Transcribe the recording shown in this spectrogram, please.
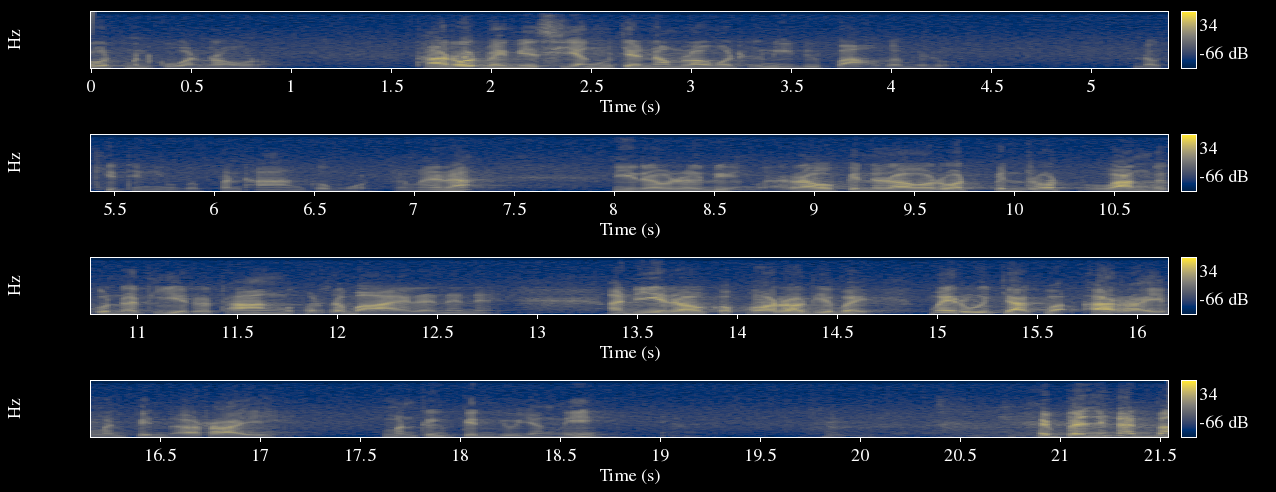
รถมันกวนเราถ้ารถไม่มีเสียงมันจะนำเรามาถึงนี่หรือเปล่าก็ไม่รู้ เราคิดอย่างนี้มันปัญหาก็หมดใช่ไหมล่ะนี่เราเรื่องเราเป็นเรารถเป็นรถวางไปคนละที่ราทางมันก็สบายเลยนั่นเนี่ยอันนี้เราก็เพราะเราที่ไปไม่รู้จักว่าอะไรมันเป็นอะไร มันถึงเป็นอยู่อย่างนี้ให้เป็นอย่างนั้นไหม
